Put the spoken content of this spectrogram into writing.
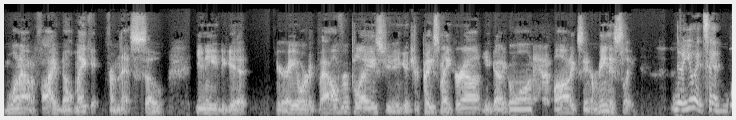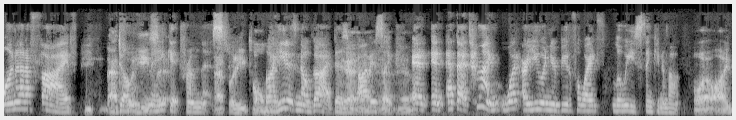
one out of five don't make it from this, so you need to get your aortic valve replaced. You need to get your pacemaker out. You got to go on antibiotics intravenously. no, you had said one out of five That's don't make said. it from this. That's what he told me. well, he doesn't know God, does Yeah, he? Obviously. yeah, yeah. And and at that time, what are you and your beautiful wife Louise thinking about? Well, I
